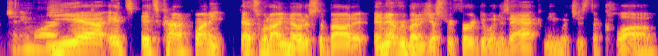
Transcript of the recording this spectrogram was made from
much anymore. yeah it's it's kind of funny that's what i noticed about it and everybody just referred to it as acme which is the club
